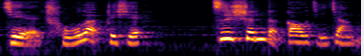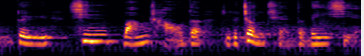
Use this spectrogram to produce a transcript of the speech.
解除了这些资深的高级将领对于新王朝的这个政权的威胁。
